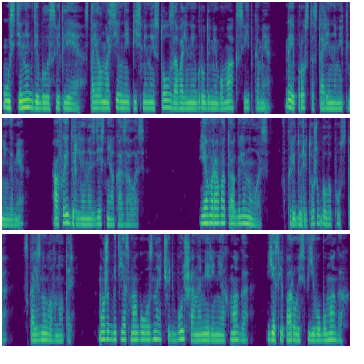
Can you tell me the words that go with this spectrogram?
У стены, где было светлее, стоял массивный письменный стол, заваленный грудами бумаг, свитками, да и просто старинными книгами. А Фейдерлина здесь не оказалось. Я воровато оглянулась. В коридоре тоже было пусто. Скользнула внутрь. Может быть, я смогу узнать чуть больше о намерениях мага, если пороюсь в его бумагах.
